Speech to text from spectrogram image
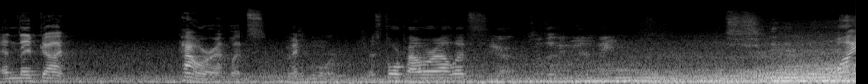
And they've got power outlets. There's four. There's four power outlets. Yeah. So it's a new thing. Why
